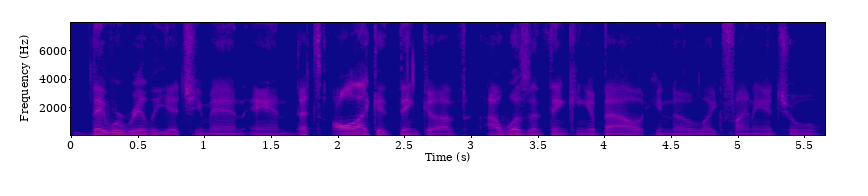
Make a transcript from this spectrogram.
they were really itchy man and that's all i could think of i wasn't thinking about you know like financial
